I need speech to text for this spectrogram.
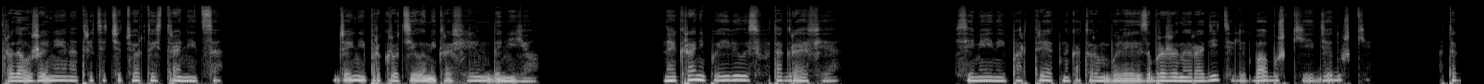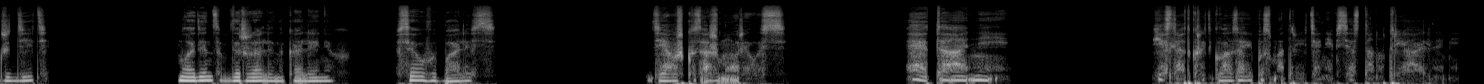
продолжение на 34-й странице. Дженни прокрутила микрофильм до нее. На экране появилась фотография. Семейный портрет, на котором были изображены родители, бабушки и дедушки, а также дети. Младенцев держали на коленях. Все улыбались. Девушка зажмурилась. Это они. Если открыть глаза и посмотреть, они все станут реальными.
